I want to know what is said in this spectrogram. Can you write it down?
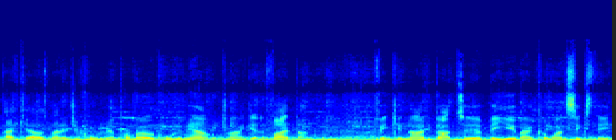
Pacquiao's manager calling me and promoter calling me out, trying to get the fight done. Thinking I'd got to beat Eubank at 160.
